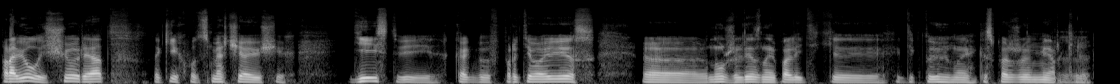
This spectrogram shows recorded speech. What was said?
провел еще ряд таких вот смягчающих действий, как бы в противовес э, ну, железной политике, диктуемой госпожой Меркель. Uh-huh.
